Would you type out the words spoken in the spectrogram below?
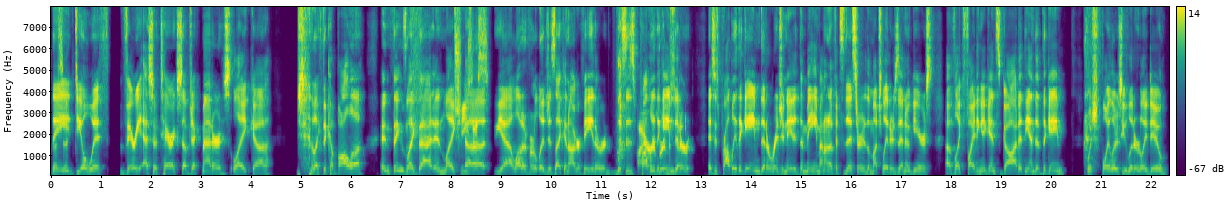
They deal with very esoteric subject matters like, uh, like the Kabbalah and things like that, and like uh, yeah, a lot of religious iconography. There, this is probably the game that are. This is probably the game that originated the meme. I don't know if it's this or the much later Xenogears of like fighting against God at the end of the game, which spoilers you literally do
